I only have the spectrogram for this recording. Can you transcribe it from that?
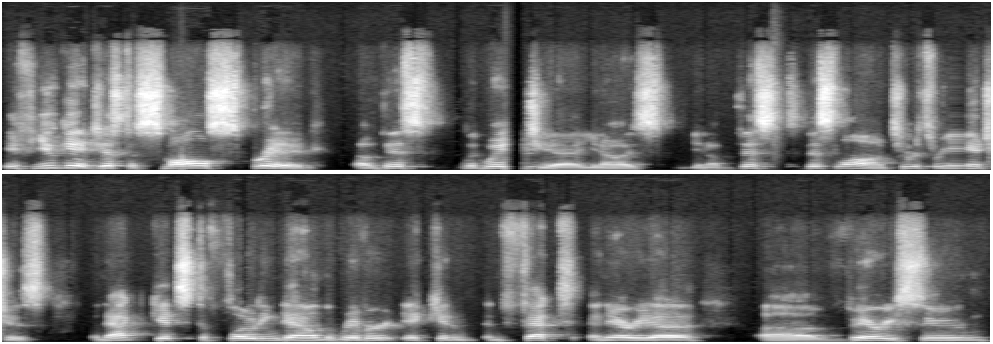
If you get just a small sprig of this Ludwigia, you know, is, you know, this, this long, two or three inches, and that gets to floating down the river, it can infect an area uh, very soon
